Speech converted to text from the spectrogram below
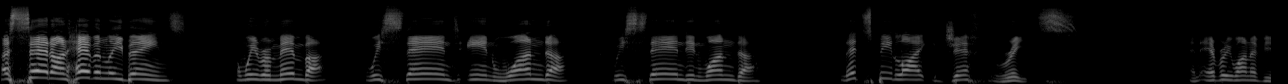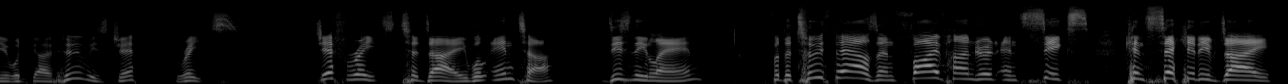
are set on heavenly beings. And we remember, we stand in wonder. We stand in wonder. Let's be like Jeff Reitz. And every one of you would go, Who is Jeff Reitz? Jeff Reitz today will enter Disneyland for the 2,506 consecutive day.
